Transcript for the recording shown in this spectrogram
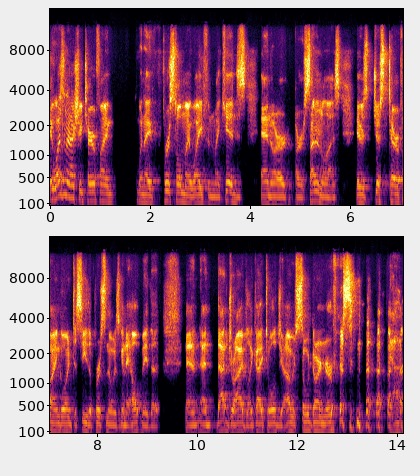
It wasn't actually terrifying when I first told my wife and my kids and our our son-in-laws. It was just terrifying going to see the person that was going to help me. The and and that drive, like I told you, I was so darn nervous. Yeah.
